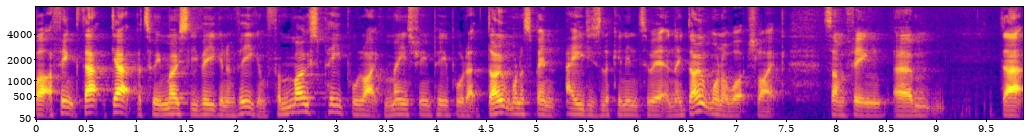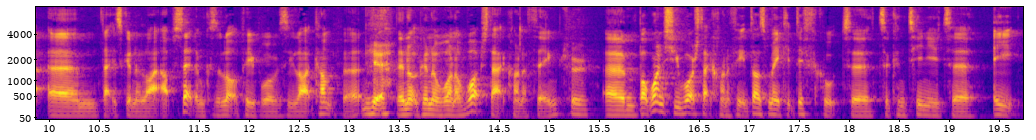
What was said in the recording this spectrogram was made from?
But I think that gap between mostly vegan and vegan, for most people, like mainstream people that don't want to spend ages looking into it and they don't want to watch like something um, that um, that is going to like upset them because a lot of people obviously like comfort. Yeah. They're not going to want to watch that kind of thing. True. Um, but once you watch that kind of thing, it does make it difficult to, to continue to eat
